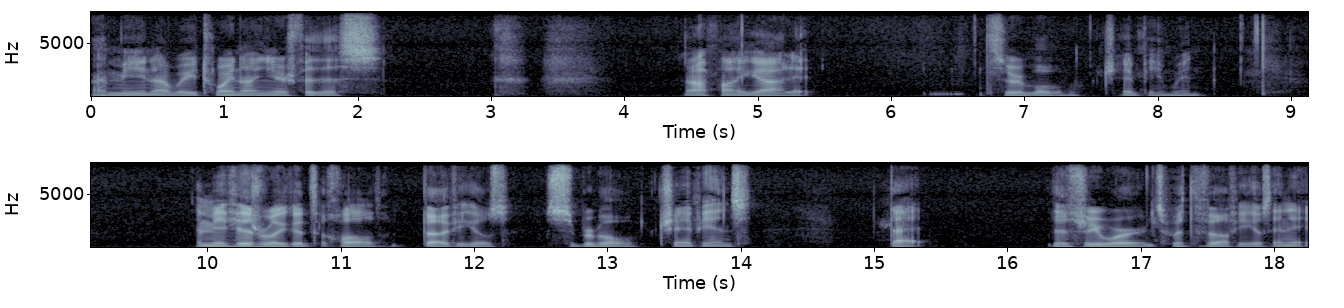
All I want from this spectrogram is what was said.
I mean, I waited 29 years for this. And I finally got it. Super Bowl champion win. I mean, it feels really good to call the Philadelphia Eagles Super Bowl champions. That those three words with the Philadelphia Eagles in it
